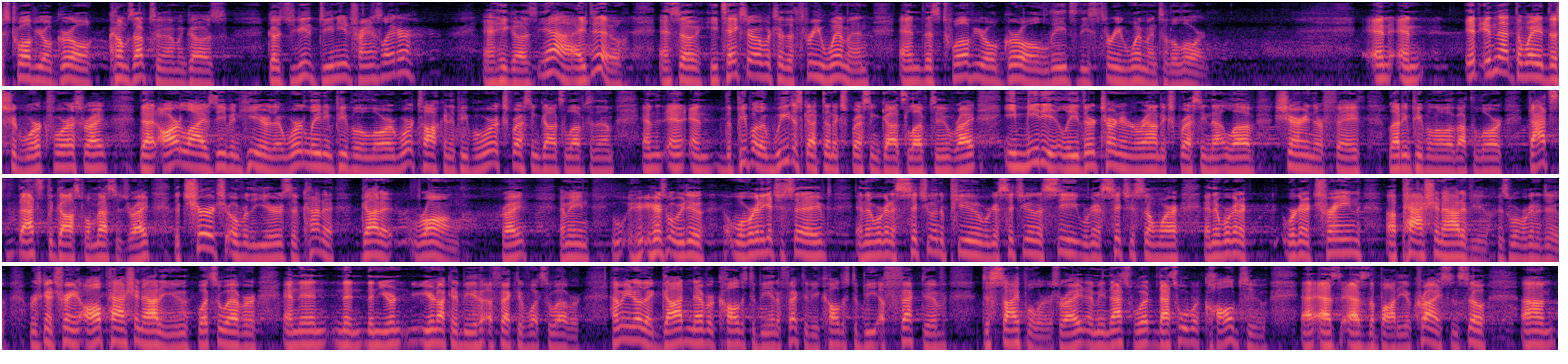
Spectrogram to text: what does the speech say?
this 12 year old girl comes up to him and goes, goes do, you need, do you need a translator? And he goes, Yeah, I do. And so he takes her over to the three women, and this 12 year old girl leads these three women to the Lord. And, and isn't that the way this should work for us, right? That our lives, even here, that we're leading people to the Lord, we're talking to people, we're expressing God's love to them, and, and, and the people that we just got done expressing God's love to, right? Immediately, they're turning around, expressing that love, sharing their faith, letting people know about the Lord. That's, that's the gospel message, right? The church over the years have kind of got it wrong, right? I mean, here's what we do. Well, we're going to get you saved, and then we're going to sit you in the pew, we're going to sit you in a seat, we're going to sit you somewhere, and then we're going to we're going to train a passion out of you is what we're going to do. We're just going to train all passion out of you whatsoever and then, then, then you're, you're not going to be effective whatsoever. How many know that god never called us to be ineffective? He called us to be effective disciplers right? I mean that's what that's what we're called to as, as the body of christ. And so um,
